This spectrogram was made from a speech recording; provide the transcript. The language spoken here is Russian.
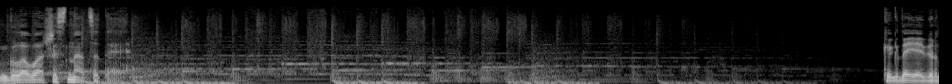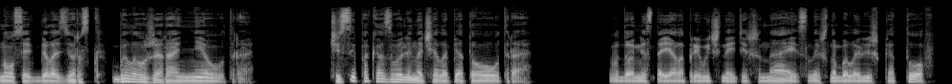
Глава 16 Когда я вернулся в Белозерск, было уже раннее утро. Часы показывали начало пятого утра. В доме стояла привычная тишина, и слышно было лишь котов,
